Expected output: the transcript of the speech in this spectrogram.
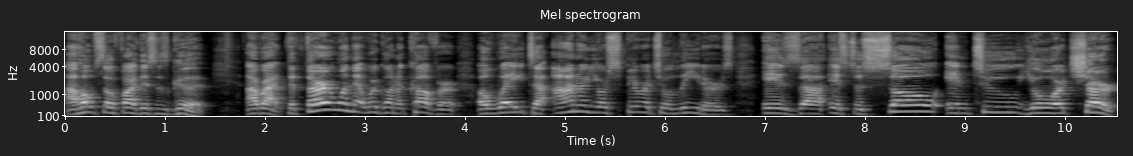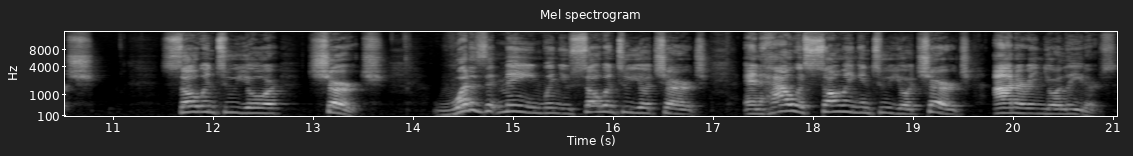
I hope so far this is good. All right. The third one that we're going to cover, a way to honor your spiritual leaders, is uh, is to sow into your church. Sow into your church. What does it mean when you sow into your church? And how is sowing into your church honoring your leaders?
